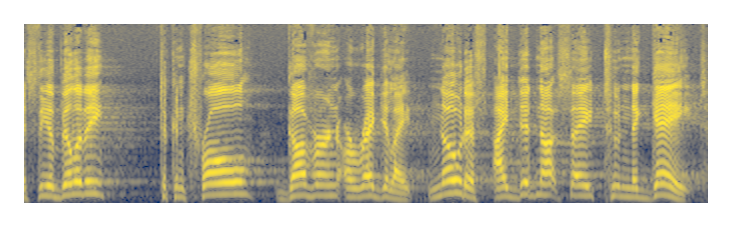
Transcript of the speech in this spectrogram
It's the ability to control, govern, or regulate. Notice I did not say to negate,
